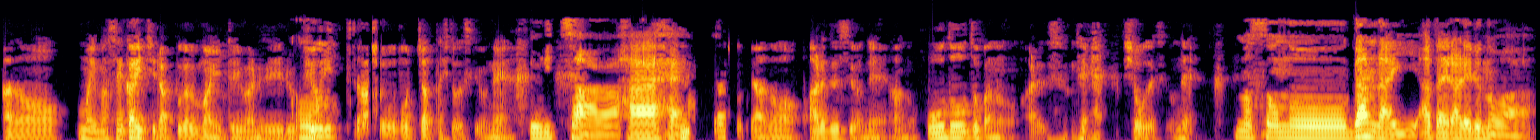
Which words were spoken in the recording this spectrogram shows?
あの、もう今世界一ラップが上手いと言われている、うんピューリッツァー賞を取っちゃった人ですよね。プリッツァーが、はい。ピューリッツァー賞ってあの、あれですよね。あの、報道とかの、あれですよね。賞ですよね。まあ、その、元来与えられるのは、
